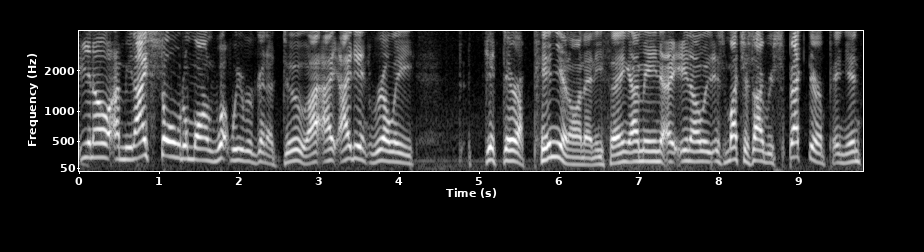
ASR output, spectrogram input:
you know, I mean, I sold them on what we were going to do. I, I, I didn't really get their opinion on anything. I mean, you know, as much as I respect their opinion,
